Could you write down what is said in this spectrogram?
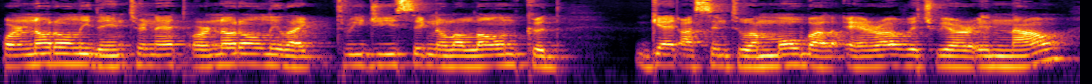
or not only the internet, or not only like 3G signal alone could get us into a mobile era, which we are in now,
